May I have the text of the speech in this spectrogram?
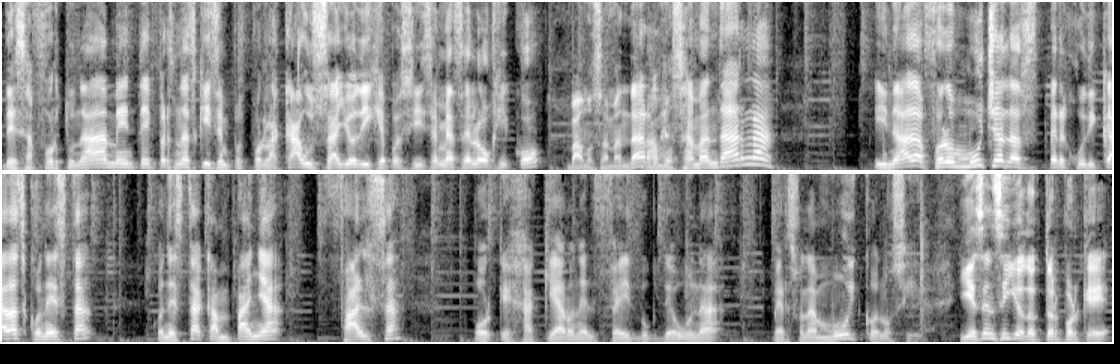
Desafortunadamente hay personas que dicen, pues por la causa, yo dije, pues sí, se me hace lógico. Vamos a mandarla. Vamos a mandarla. Y nada, fueron muchas las perjudicadas con esta, con esta campaña falsa porque hackearon el Facebook de una persona muy conocida. Y es sencillo, doctor, porque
